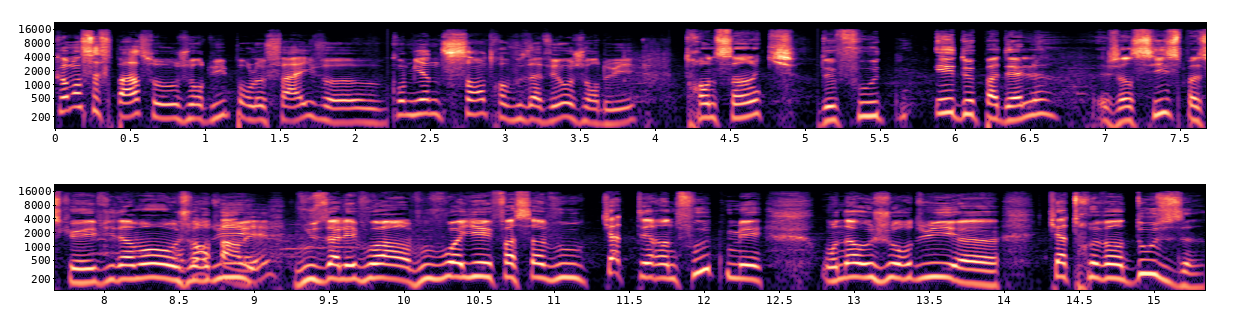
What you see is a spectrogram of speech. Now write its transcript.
Comment ça se passe aujourd'hui pour le Five Euh, Combien de centres vous avez aujourd'hui? 35 de foot et de padel. J'insiste parce que évidemment en aujourd'hui vous allez voir, vous voyez face à vous quatre terrains de foot, mais on a aujourd'hui euh, 92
